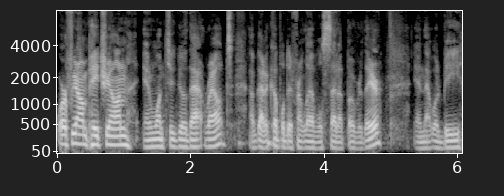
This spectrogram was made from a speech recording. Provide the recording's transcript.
or if you're on Patreon and want to go that route, I've got a couple different levels set up over there and that would be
